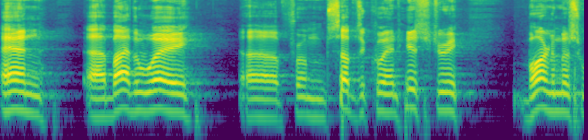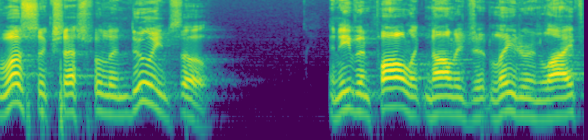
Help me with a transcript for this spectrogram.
And uh, by the way, uh, from subsequent history, Barnabas was successful in doing so. And even Paul acknowledged it later in life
